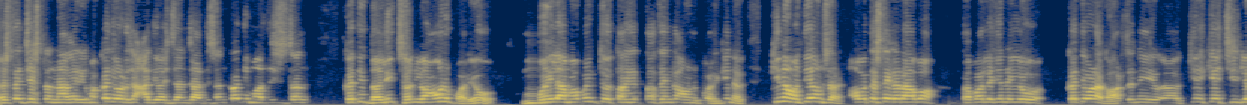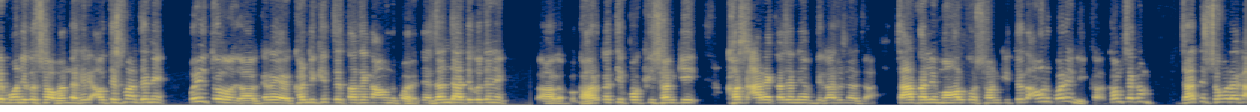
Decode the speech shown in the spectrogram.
जस्तै ज्येष्ठ नागरिकमा कतिवटा आदिवासी जनजाति छन् कति मधेसी छन् कति दलित छन् यो आउनु पर्यो। महिलामा पनि त्यो तथ्याङ्क आउनु पर्यो। किन किनभने त्यो अनुसार अब त्यस्तै गरेर अब तपाईँले चाहिँ यो कतिवटा घर चाहिँ के के चिजले बनेको छ भन्दाखेरि अब त्यसमा चाहिँ पनि त्यो के अरे खण्डीकृत चाहिँ तथ्याङ्क आउनु पर्यो। त्यहाँ जनजातिको चाहिँ घर कति पक्की छन् कि खस आरेका चाहिँ चार तले महलको छन् कि त्यो त आउनु पर्यो नि। कमसेकम जाति समुदायको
